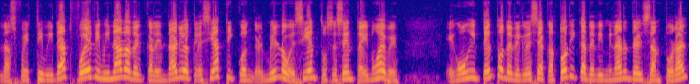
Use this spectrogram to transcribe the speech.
La festividad fue eliminada del calendario eclesiástico en el 1969, en un intento de la Iglesia Católica de eliminar del santoral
